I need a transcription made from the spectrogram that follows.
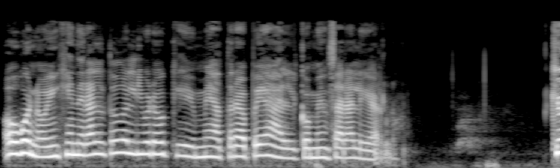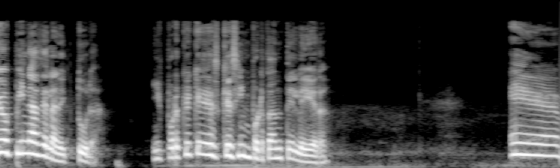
o bueno, en general todo el libro que me atrape al comenzar a leerlo. ¿Qué opinas de la lectura? ¿Y por qué crees que es importante leer? Eh,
